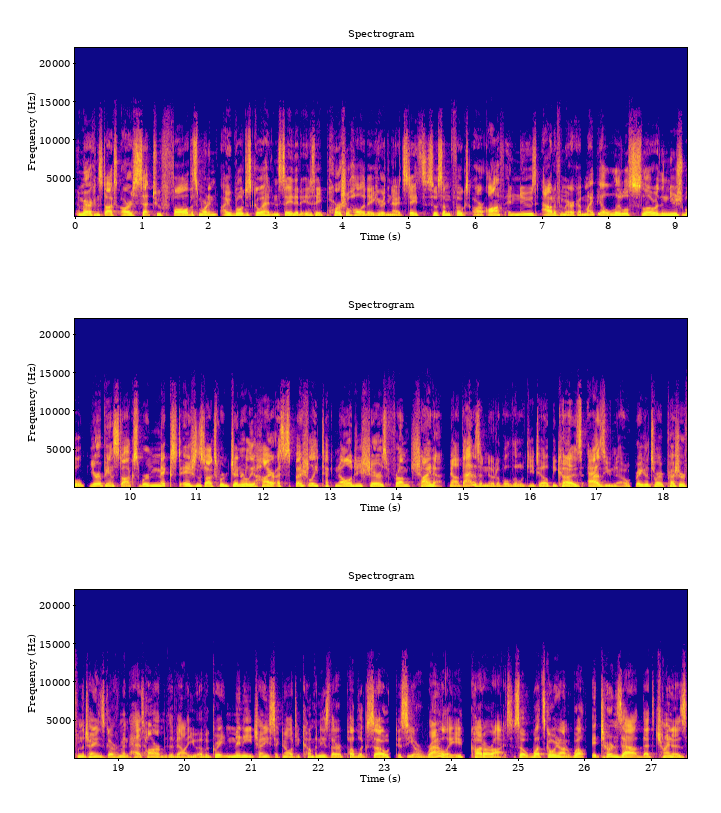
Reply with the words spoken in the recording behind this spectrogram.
American stocks are set to fall this morning. I will just go ahead and say that it is a partial holiday here in the United States, so some folks are off, and news out of America might be a little slower than usual. European stocks were mixed, Asian stocks were generally higher, especially technology shares from China. Now, that is a notable little detail because, as you know, regulatory pressure from the Chinese government has harmed the value of a great many Chinese technology companies that are public. So, to see a rally caught our eyes. So, what's going on? Well, it turns out that China's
